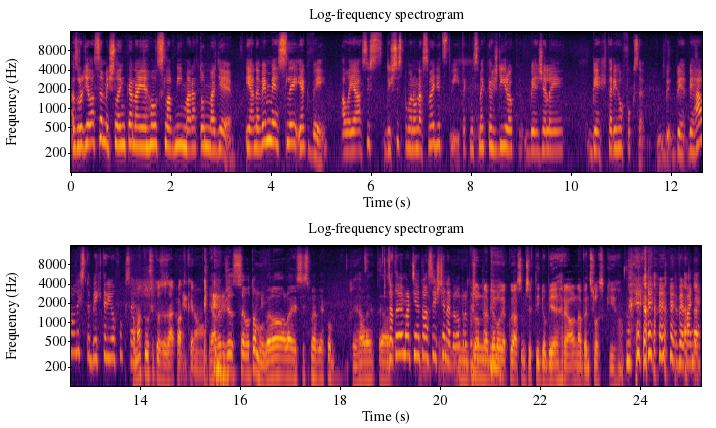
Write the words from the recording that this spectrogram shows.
A zrodila se myšlenka na jeho slavný maraton naděje. Já nevím, jestli jak vy, ale já si, když si vzpomenu na své dětství, tak my jsme každý rok běželi běh Terryho Foxe. Bě, bě, běhávali jste běh Terryho Foxe? Pamatuju si to ze základky, no. Já vím, že se o tom mluvilo, ale jestli jsme jako běhali, to já... Za tebe, Martine, to asi ještě nebylo, protože Mm, To nebylo, jako já jsem si v té době hrál na Venclovskýho. ve vaně.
